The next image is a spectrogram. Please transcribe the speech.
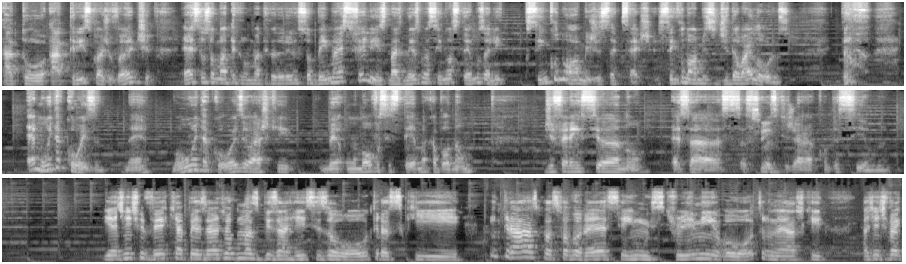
ator, atriz coadjuvante, essa eu sou uma, uma categoria que eu sou bem mais feliz, mas mesmo assim nós temos ali cinco nomes de Succession, cinco nomes de The White Lotus. Então, é muita coisa, né? Muita coisa. Eu acho que um novo sistema acabou não diferenciando essas, essas Sim. coisas que já aconteciam, né? E a gente vê que apesar de algumas bizarrices ou outras que, entre aspas, favorecem um streaming ou outro, né? Acho que a gente vai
